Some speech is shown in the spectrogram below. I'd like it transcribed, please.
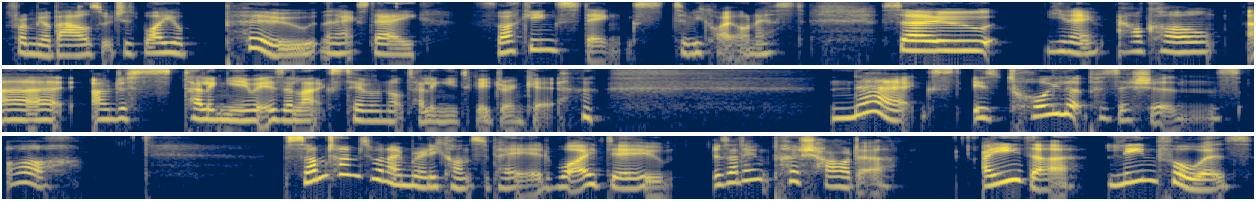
from your bowels, which is why your poo the next day fucking stinks, to be quite honest. So, you know, alcohol, uh, I'm just telling you it is a laxative. I'm not telling you to go drink it. Next is toilet positions. Oh, sometimes when I'm really constipated, what I do is I don't push harder. I either lean forwards,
